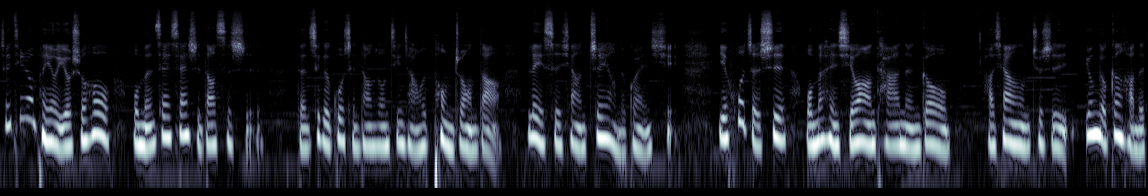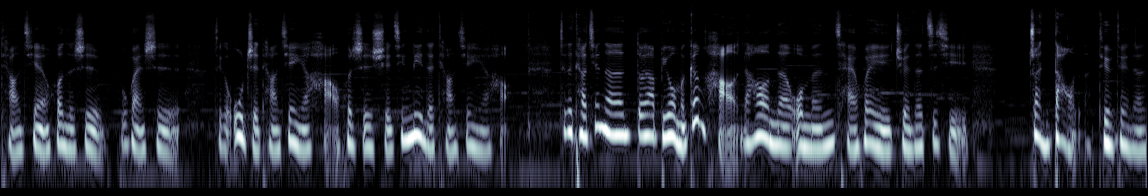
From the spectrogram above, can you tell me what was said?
所以听众朋友，有时候我们在三十到四十的这个过程当中，经常会碰撞到类似像这样的关系，也或者是我们很希望他能够好像就是拥有更好的条件，或者是不管是这个物质条件也好，或者是学经历的条件也好，这个条件呢都要比我们更好，然后呢，我们才会觉得自己。赚到了，对不对呢？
